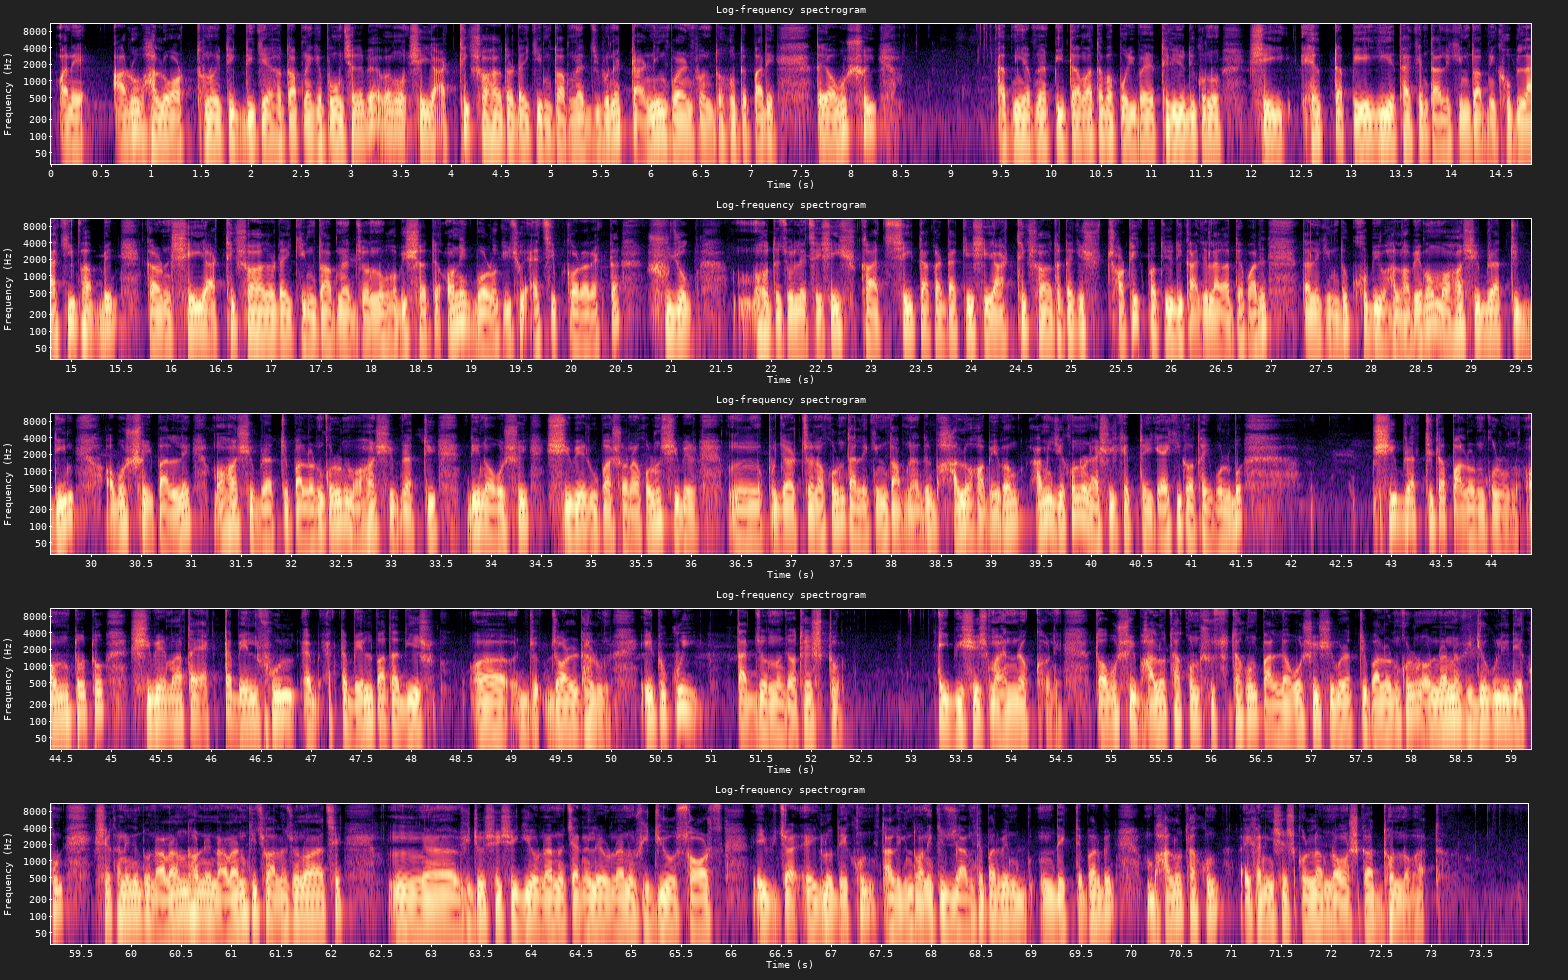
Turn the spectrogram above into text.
মানে আরও ভালো অর্থনৈতিক দিকে হয়তো আপনাকে পৌঁছে দেবে এবং সেই আর্থিক সহায়তাটাই কিন্তু আপনার জীবনের টার্নিং পয়েন্ট পর্যন্ত হতে পারে। তাই অবশ্যই আপনি আপনার পিতা মাতা বা পরিবারের থেকে যদি কোনো সেই হেল্পটা পেয়ে গিয়ে থাকেন, তাহলে কিন্তু আপনি খুব লাকি ভাববেন। কারণ সেই আর্থিক সহায়তাটাই কিন্তু আপনার জন্য ভবিষ্যতে অনেক বড় কিছু অ্যাচিভ করার একটা সুযোগ হতে চলেছে। সেই কাজ, সেই টাকাটাকে, সেই আর্থিক সহায়তাটাকে সঠিক পথে যদি কাজে লাগাতে পারেন, তাহলে কিন্তু খুবই ভালো হবে। এবং মহাশিবরাত্রির দিন অবশ্যই পারলে মহাশিবরাত্রি পালন করুন। মহাশিবরাত্রির দিন অবশ্যই শিবের উপাসনা করুন, শিবের পূজা অর্চনা করুন, তাহলে কিন্তু আপনাদের ভালো হবে। এবং আমি যে কোনো রাশির ক্ষেত্রেই একই কথাই বলব। শিবরাত্রিটা পালন করুন। অন্তত শিবের মাথায় একটা বেলফুল একটা বেলপাতা দিয়ে জল ঢালুন। এটুকুই তার জন্য যথেষ্ট। এই বিশেষ মাহেন্দ্রক্ষণে। তো অবশ্যই ভালো থাকুন, সুস্থ থাকুন, পারলে অবশ্যই শিবরাত্রি পালন করুন। অন্যান্য ভিডিওগুলি দেখুন, সেখানে কিন্তু নানান ধরনের নানান কিছু আলোচনা আছে। ভিডিও শেষে গিয়ে অন্যান্য চ্যানেলের অন্যান্য ভিডিও শর্টস এই এইগুলো দেখুন, তাহলে কিন্তু অনেক কিছু জানতে পারবেন দেখতে পারবেন। ভালো থাকুন, এখানেই শেষ করলাম, নমস্কার, ধন্যবাদ।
